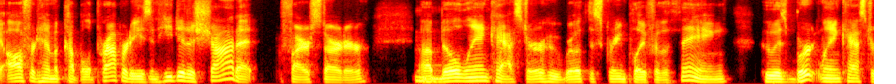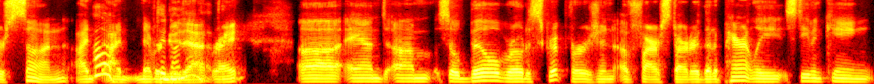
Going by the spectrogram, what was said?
mm-hmm. offered him a couple of properties, and he did a shot at Firestarter. Uh, mm-hmm. Uh, Bill Lancaster, who wrote the screenplay for the thing, who is Burt Lancaster's son. I, oh, I never knew that, that, right? Uh, and um, so Bill wrote a script version of Firestarter that apparently Stephen King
